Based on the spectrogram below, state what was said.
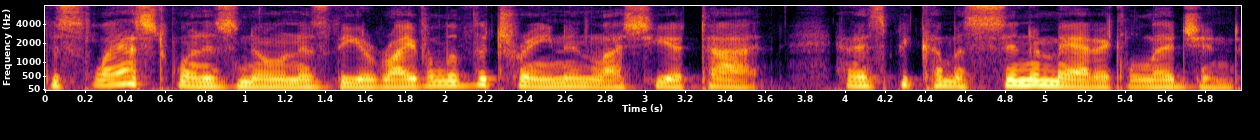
This last one is known as the arrival of the train in La Ciotat and has become a cinematic legend.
